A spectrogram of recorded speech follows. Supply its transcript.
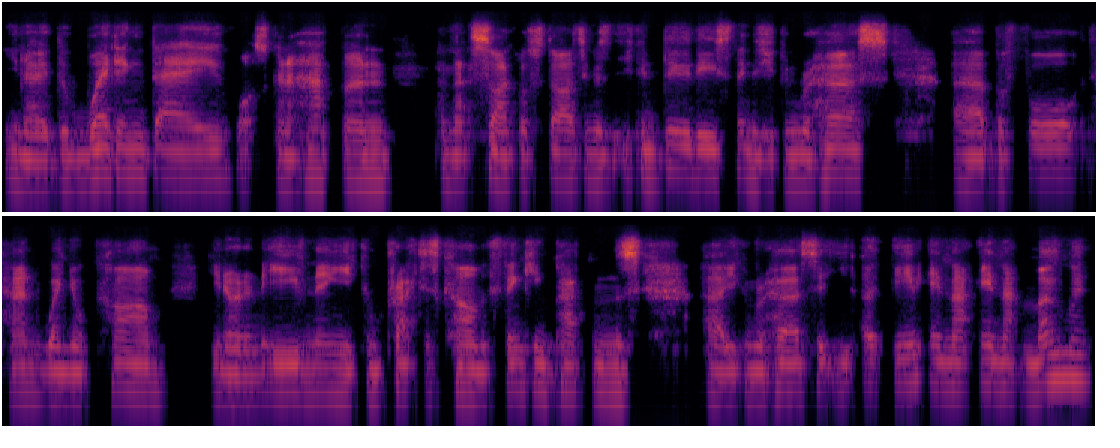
you know, the wedding day, what's going to happen, and that cycle starting is that you can do these things. You can rehearse uh, beforehand when you're calm, you know, in an evening, you can practice calm thinking patterns. Uh, you can rehearse it uh, in that in that moment.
